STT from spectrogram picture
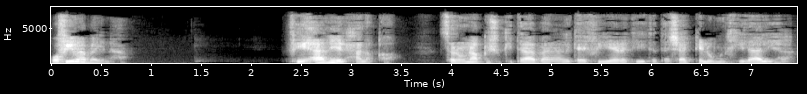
وفيما بينها. في هذه الحلقة سنناقش كتابا عن الكيفية التي تتشكل من خلالها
